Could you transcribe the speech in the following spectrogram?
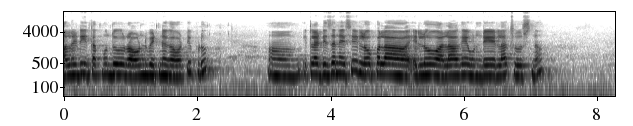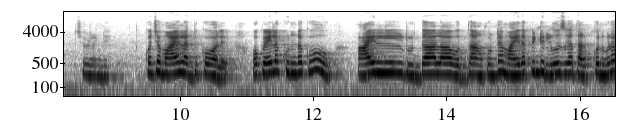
ఆల్రెడీ ఇంతకుముందు రౌండ్ పెట్టినా కాబట్టి ఇప్పుడు ఇట్లా డిజైన్ వేసి లోపల ఎల్లో అలాగే ఉండేలా చూసిన. చూడండి. కొంచెం ఆయిల్ అద్దుకోవాలి. ఒకవేళ కుండకు ఆయిల్ రుద్దాలా వద్దా అనుకుంటే మైదాపిండి లూజ్గా తడుపుకొని కూడా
